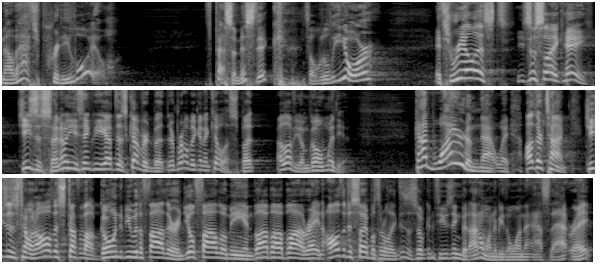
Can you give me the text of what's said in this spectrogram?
Now that's pretty loyal. It's pessimistic. It's a little Eeyore. It's realist. He's just like, hey, Jesus, I know you think you got this covered, but they're probably going to kill us. But I love you. I'm going with you. God wired him that way. Other time, Jesus is telling all this stuff about going to be with the Father and you'll follow me and blah, blah, blah, right? And all the disciples are like, this is so confusing, but I don't want to be the one to ask that, right?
